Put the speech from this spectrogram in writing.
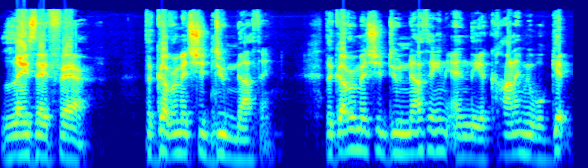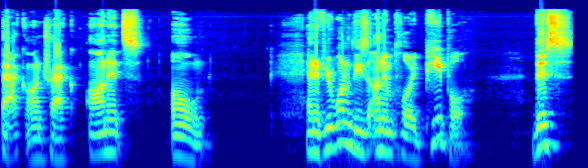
Laissez-faire. The government should do nothing. The government should do nothing, and the economy will get back on track on its own. And if you're one of these unemployed people, this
